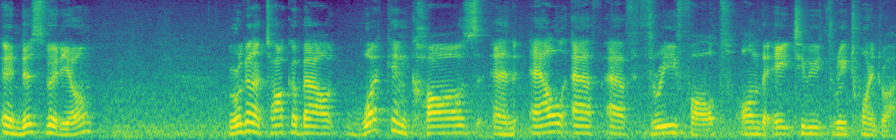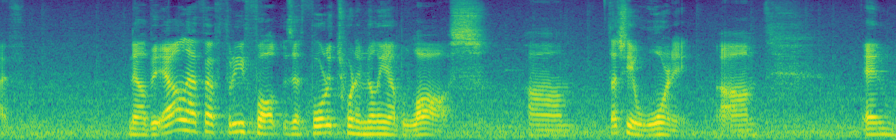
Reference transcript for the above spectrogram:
In this video, we're going to talk about what can cause an LFF3 fault on the ATV320 drive. Now the LFF3 fault is a 4 to 20 milliamp loss. Um, it's actually a warning. Um, and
